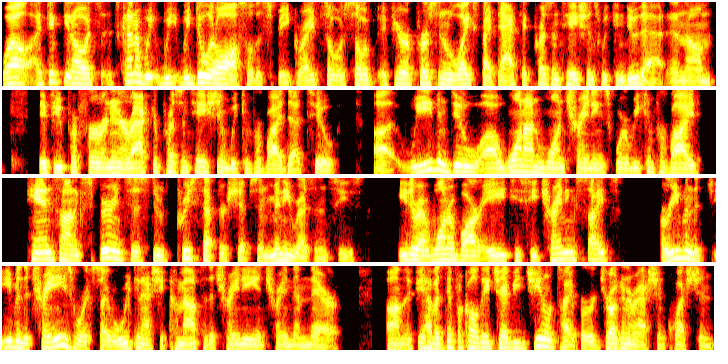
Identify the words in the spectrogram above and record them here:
Well, I think you know it's it's kind of we, we, we do it all, so to speak, right? So so if, if you're a person who likes didactic presentations, we can do that, and um, if you prefer an interactive presentation, we can provide that too. Uh, we even do uh, one-on-one trainings where we can provide hands-on experiences through preceptorships and mini residencies, either at one of our AETC training sites or even the even the trainees work site where we can actually come out to the trainee and train them there. Um, if you have a difficult HIV genotype or a drug interaction question,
